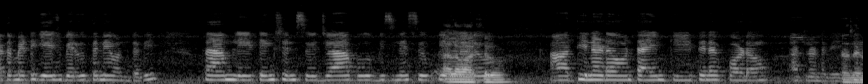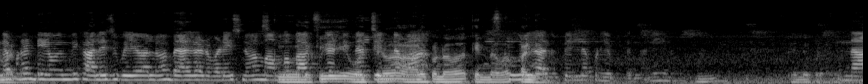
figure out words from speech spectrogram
ఆటోమేటిక్ ఏజ్ పెరుగుతూనే ఉంటది. ఫ్యామిలీ టెన్షన్స్ జాబ్ బిజినెస్ పిల్లలు తినడం టైం కి తినకపోవడం అట్లుంటది. చిన్నప్పుడు అంటే ఏముంది కాలేజీ పోయే వాళ్ళం బ్యాగ్ ఆడబడేసినావా మా అమ్మ బాక్స్ తిన్నావా? ఆడుకున్నావా తిన్నావా స్కూల్ పని కాదు పెళ్ళి అప్పుడు చెప్తున్నా నేను. నా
